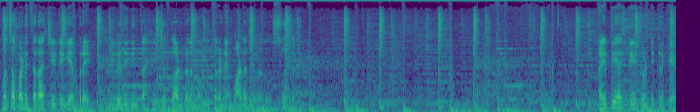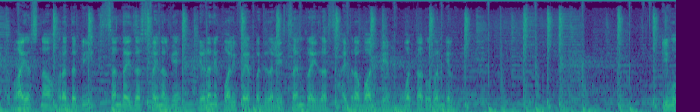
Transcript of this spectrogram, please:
ಹೊಸ ಪಡಿತರ ಚೀಟಿಗೆ ಬ್ರೇಕ್, ನಿಗದಿಗಿಂತ ಹೆಚ್ಚು ಕಾರ್ಡ್ಗಳನ್ನು ವಿತರಣೆ ಮಾಡದಿರಲು ಸೂಚನೆ. ಐಪಿಎಲ್ ಟಿ ಟ್ವೆಂಟಿ ಕ್ರಿಕೆಟ್ ರಾಯಲ್ಸ್ನ ಹೊರದಬ್ಬಿ ಸನ್ರೈಸರ್ಸ್ ಫೈನಲ್ಗೆ ಎರಡನೇ ಕ್ವಾಲಿಫೈಯರ್ ಪಂದ್ಯದಲ್ಲಿ ಸನ್ರೈಸರ್ಸ್ ಹೈದರಾಬಾದ್ಗೆ ಮೂವತ್ತಾರು ರನ್ ಗೆಲುವು. ಇವು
